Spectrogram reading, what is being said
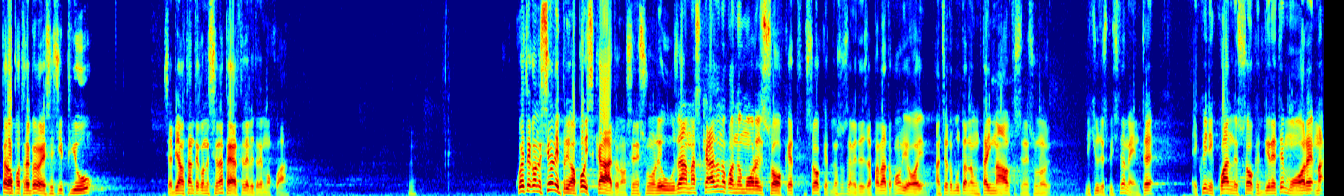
Però potrebbero esserci più, se abbiamo tante connessioni aperte le vedremo qua. Queste connessioni prima o poi scadono, se nessuno le usa, ma scadono quando muore il socket. Il socket, non so se avete già parlato con lui, a un certo punto hanno un timeout se nessuno li chiude esplicitamente, e quindi quando il socket di rete muore, ma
